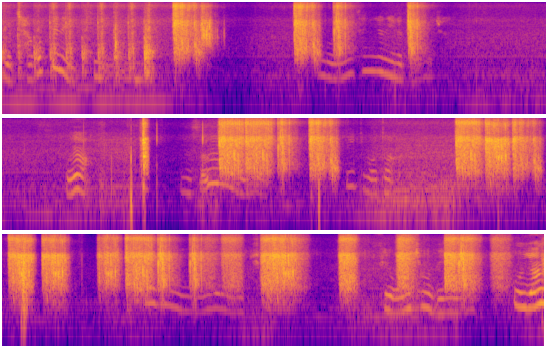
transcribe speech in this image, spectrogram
이거 작업 때는 있긴 해요. 한번 생존이라도 해보자. 뭐야? 이거 썰어야 돼. 쓰이지 못하. 그리고 엄청 느려. 오, 양이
